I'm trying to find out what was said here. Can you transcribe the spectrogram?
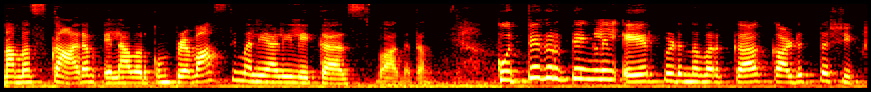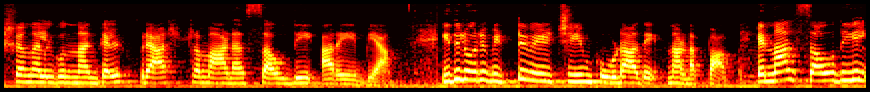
നമസ്കാരം. എല്ലാവർക്കും പ്രവാസി മലയാളിയിലേക്ക് സ്വാഗതം. കുറ്റകൃത്യങ്ങളിൽ ഏർപ്പെടുന്നവർക്ക് കടുത്ത ശിക്ഷ നൽകുന്ന ഗൾഫ് രാഷ്ട്രമാണ് സൗദി അറേബ്യ. ഇതിലൊരു വിട്ടുവീഴ്ചയും കൂടാതെ നടപ്പാക്കും. എന്നാൽ സൗദിയിൽ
